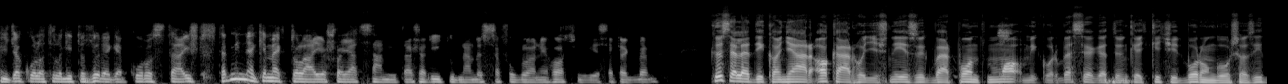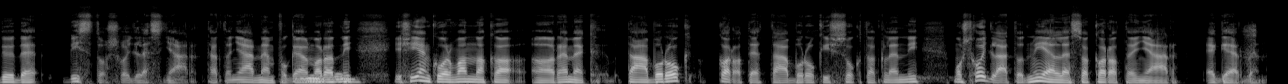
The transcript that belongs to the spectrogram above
és gyakorlatilag itt az öregebb korosztály is, tehát mindenki megtalálja saját számítását, így tudnám összefoglalni a harcművészetekben. Közeledik a nyár, akárhogy is nézzük, bár pont ma, mikor beszélgetünk, egy kicsit borongós az idő, de biztos, hogy lesz nyár. Tehát a nyár nem fog elmaradni. Igen. És ilyenkor vannak a, a remek táborok, karatett táborok is szoktak lenni. Most hogy látod, milyen lesz a karate nyár Egerben?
